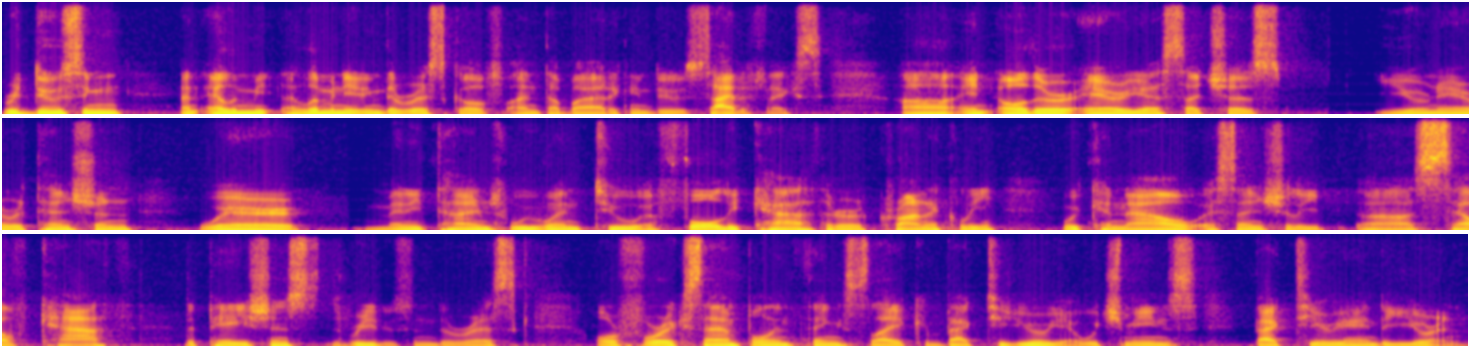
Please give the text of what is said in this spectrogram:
reducing and elim- eliminating the risk of antibiotic-induced side effects. Uh, in other areas such as urinary retention, where many times we went to a Foley catheter chronically, we can now essentially uh, self-cath the patients, reducing the risk or for example, in things like bacteriuria, which means bacteria in the urine.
